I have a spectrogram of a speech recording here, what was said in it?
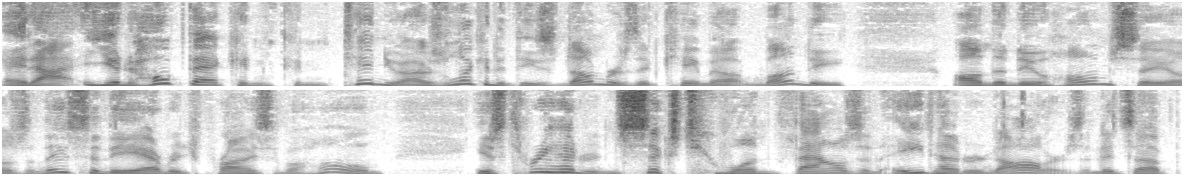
And I, you'd hope that can continue. I was looking at these numbers that came out Monday on the new home sales, and they said the average price of a home is three hundred and it's up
